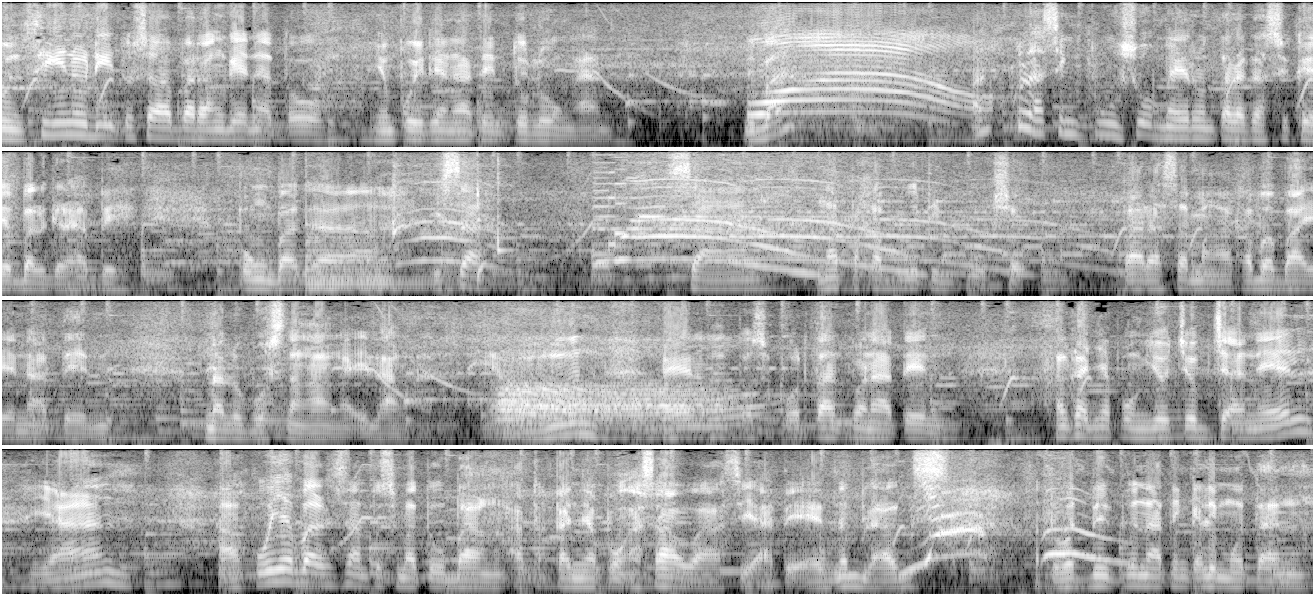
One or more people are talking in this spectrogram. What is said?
kung sino dito sa barangay na to yung pwede natin tulungan. Di ba? Ano klaseng puso mayroon talaga si Kuya Bal, grabe. Kumbaga, isa sa napakabuting puso para sa mga kababayan natin na lubos ng Yan. Kaya naman po, supportahan po natin ang kanya pong YouTube channel. Yan. Ah, Kuya Bal Santos Matubang at ang kanya pong asawa, si Ate Edna Vlogs. At huwag din po natin kalimutan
